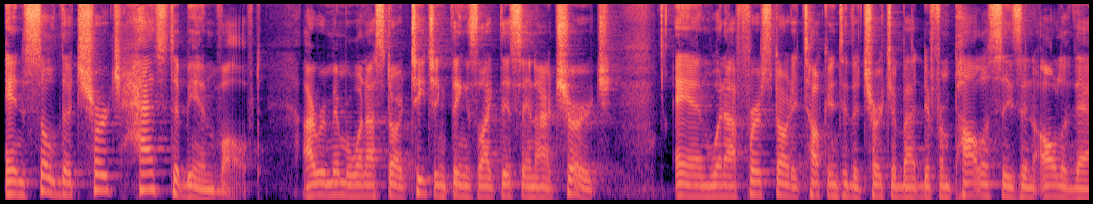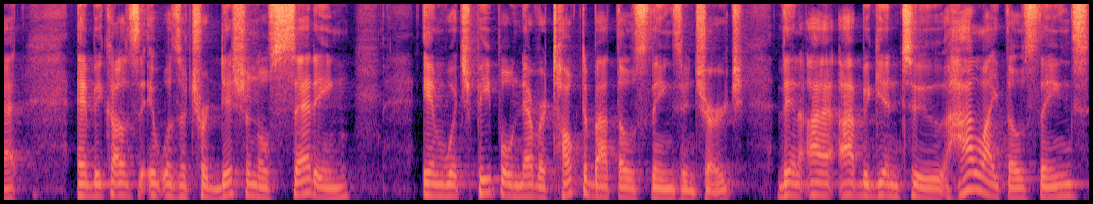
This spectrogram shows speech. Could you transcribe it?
And so the church has to be involved. I remember when I started teaching things like this in our church, and when I first started talking to the church about different policies and all of that, and because it was a traditional setting in which people never talked about those things in church, then I, I began to highlight those things.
